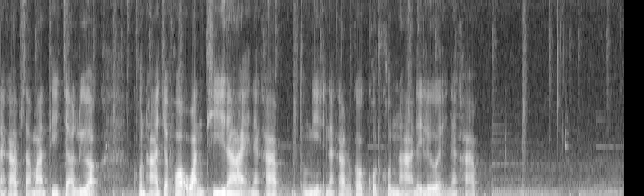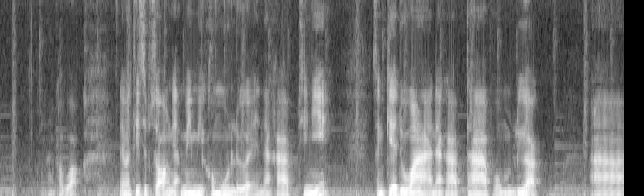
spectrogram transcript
นะครับสามารถที่จะเลือกค้นหาเฉพาะวันที่ได้นะครับ ตรงนี้นะครับแล้วก็กดค้นหาได้เลยนะครับเขาบอกในวันที่ 12เนี่ยไม่มีข้อมูลเลยนะครับ ทีนี้สังเกตดูว่านะครับ ถ้าผมเลือกอา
